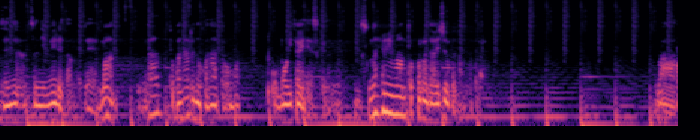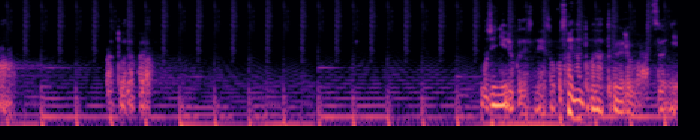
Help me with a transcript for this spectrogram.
全然普通に見れたので、まあ、なんとかなるのかなと思思いたいですけどね。その辺今のところ大丈夫なので。まあ、あとはだから、文字入力ですね。そこさえなんとかなってくれれば普通にい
